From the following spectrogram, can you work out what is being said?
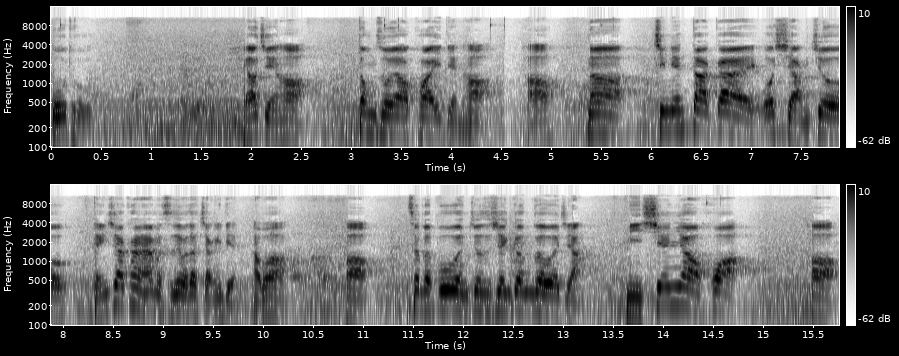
屋土。了解哈，动作要快一点哈。好，那今天大概我想就等一下看还有没有时间，我再讲一点，好不好？好，这个部分就是先跟各位讲，你先要画，好，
